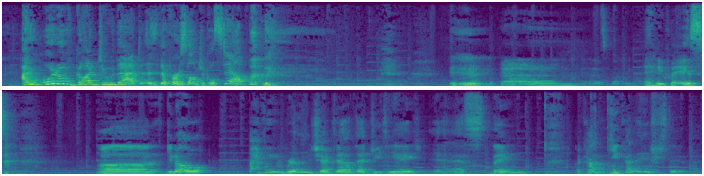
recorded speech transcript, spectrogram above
I would have gone to that as the first logical step. Uh, that's funny. Anyways, Uh, you know, have we really checked out that GTS thing? I kind of, I'm kind of interested in that.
